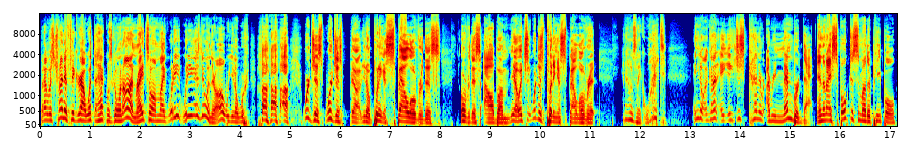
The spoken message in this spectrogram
but I was trying to figure out what the heck was going on, right? So I'm like, what are you, what are you guys doing there? Oh, you know, we're, we're just, we're just, uh, you know, putting a spell over this, over this album. You know, it's, we're just putting a spell over it. And I was like, what? And you know, I got it just kind of I remembered that. And then I spoke to some other people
